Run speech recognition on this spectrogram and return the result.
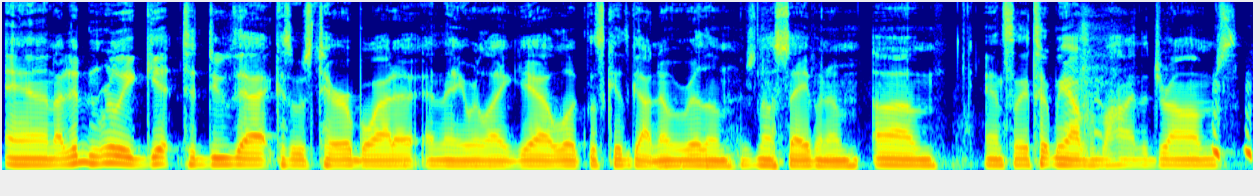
and I didn't really get to do that because I was terrible at it. And they were like, "Yeah, look, this kid's got no rhythm. There's no saving him." Um, and so they took me out from behind the drums.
